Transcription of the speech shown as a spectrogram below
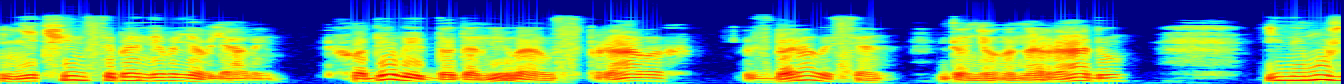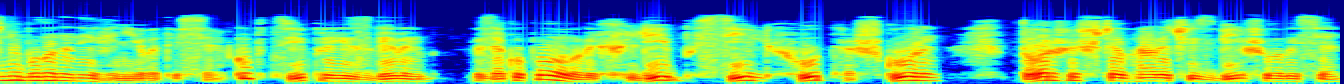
нічим себе не виявляли. Ходили до Данила у справах, збиралися до нього на раду, і не можна було на них гніватися. Купці приїздили, закуповували хліб, сіль, хутра, шкури, торжища в Галичі збільшувалися.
